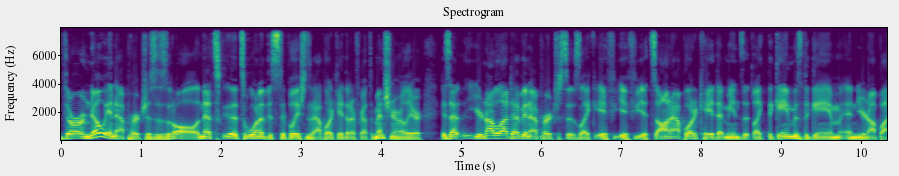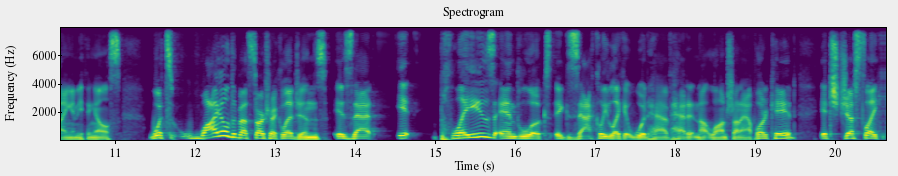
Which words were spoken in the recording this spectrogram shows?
there are no in-app purchases at all, and that's that's one of the stipulations of Apple Arcade that I forgot to mention earlier. Is that you're not allowed to have in-app purchases. Like if if it's on Apple Arcade, that means that like the game is the game, and you're not buying anything else. What's wild about Star Trek Legends is that it plays and looks exactly like it would have had it not launched on Apple Arcade. It's just like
